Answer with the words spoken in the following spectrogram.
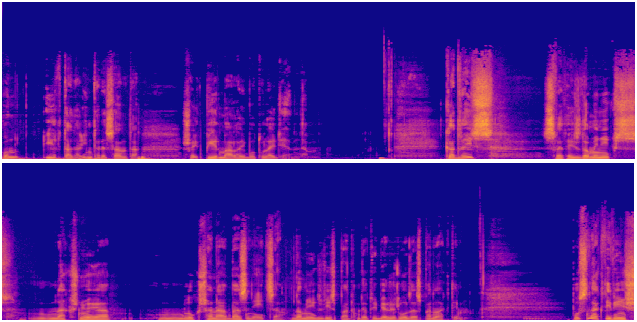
Un ir tāda interesanta šeit pirmā, lai būtu leģenda. Kadreiz Svētais Dominiks nakšņoja lūkšanā baznīca. Domīgs vispār ļoti bieži lūdzas par naktīm. Pusnaktī viņš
